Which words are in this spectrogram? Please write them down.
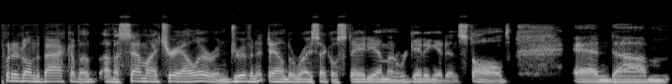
put it on the back of a, of a semi trailer and driven it down to Rice-Eccles Stadium, and we're getting it installed. And um,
